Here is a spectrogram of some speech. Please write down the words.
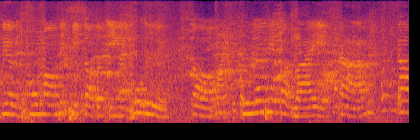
1. มุมมองผิดๆต่อตนเองและผู้อื่น 2. รู้เรื่องเพศก่อนวัย 3. ก้าว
